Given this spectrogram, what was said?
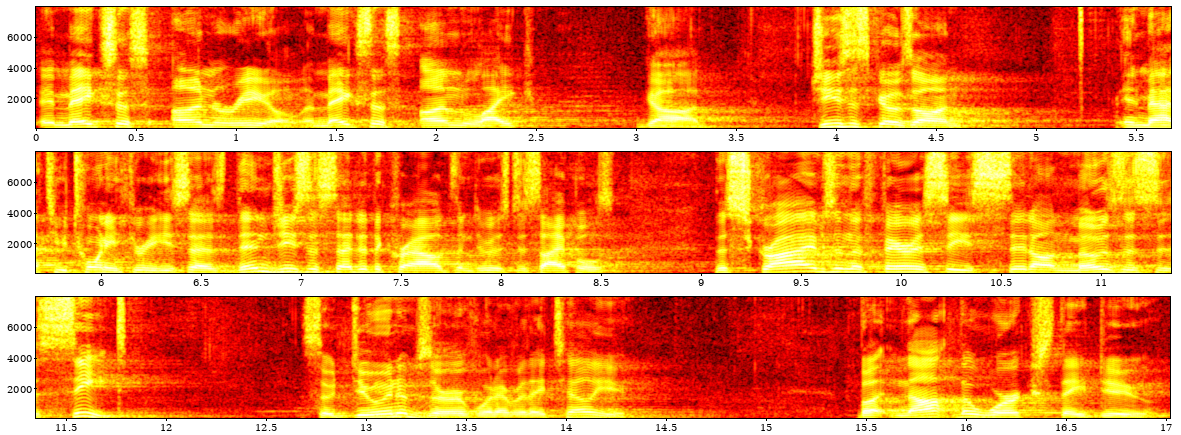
it makes us unreal, it makes us unlike God. Jesus goes on in Matthew 23, he says, Then Jesus said to the crowds and to his disciples, The scribes and the Pharisees sit on Moses' seat. So do and observe whatever they tell you. But not the works they do.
